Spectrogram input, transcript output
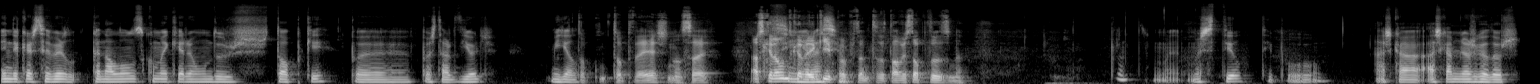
Ainda quero saber, Canal 11, como é que era um dos top quê? Para, para estar de olho. Miguel, Top, top 10, não sei. Acho que era um Sim, de cada equipa, assim. portanto, talvez top 12, não é? mas estilo, tipo, acho que há, acho que há melhores jogadores.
